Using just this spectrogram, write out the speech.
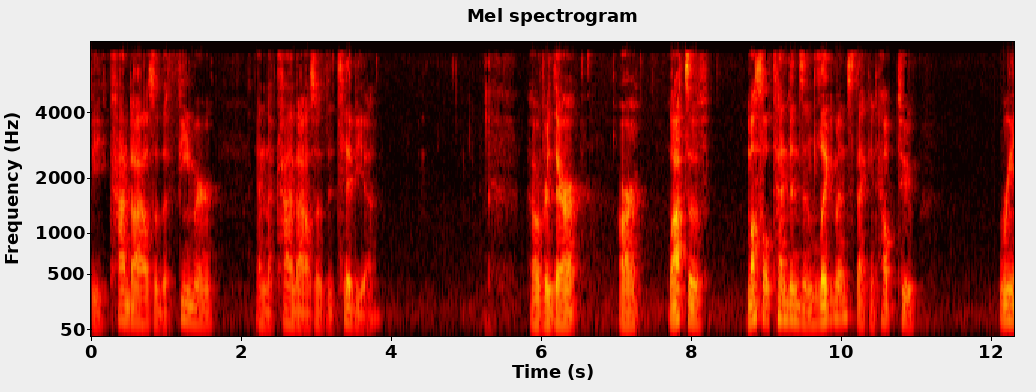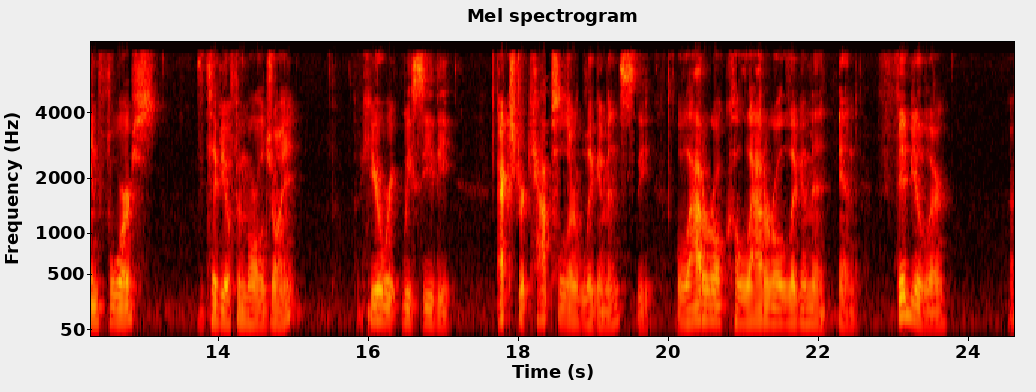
the condyles of the femur and the condyles of the tibia. However, there are lots of muscle tendons and ligaments that can help to reinforce the tibiofemoral joint. Here we, we see the extracapsular ligaments, the lateral collateral ligament and fibular. Uh,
